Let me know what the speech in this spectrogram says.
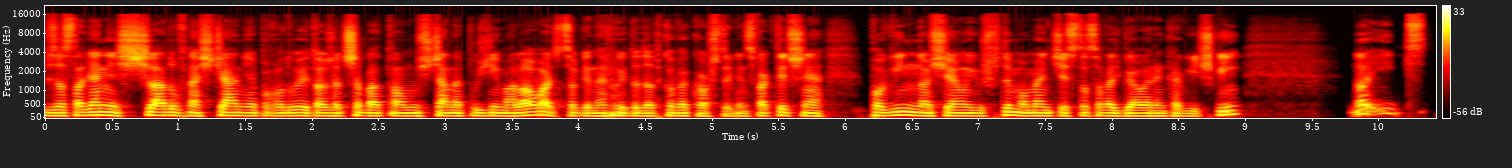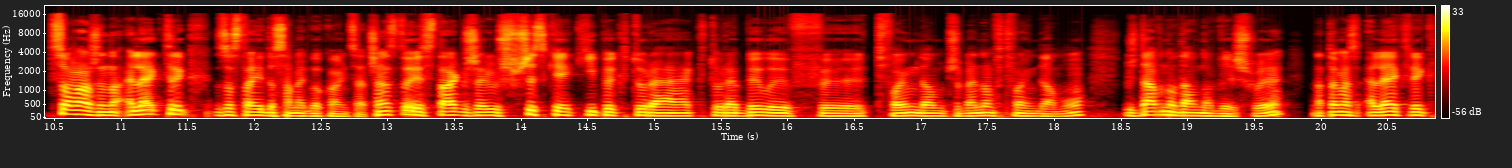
zostawianie śladów na ścianie powoduje to, że trzeba tą ścianę później malować, co generuje dodatkowe koszty, więc faktycznie powinno się już w tym momencie stosować białe rękawiczki. No i co ważne, no elektryk zostaje do samego końca. Często jest tak, że już wszystkie ekipy, które, które były w twoim domu, czy będą w twoim domu, już dawno, dawno wyszły, natomiast elektryk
